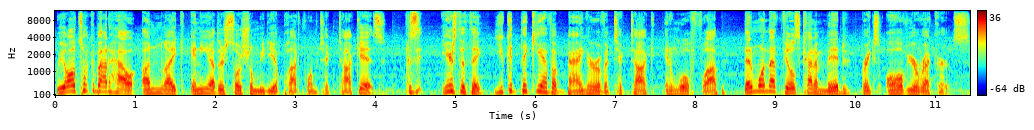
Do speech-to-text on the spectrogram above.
we all talk about how unlike any other social media platform TikTok is. Because Here's the thing you could think you have a banger of a TikTok and will flop, then one that feels kind of mid breaks all of your records.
